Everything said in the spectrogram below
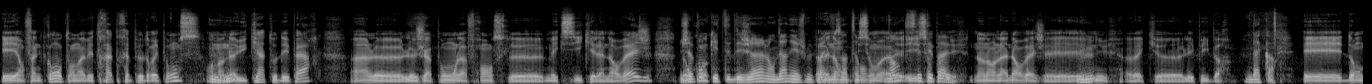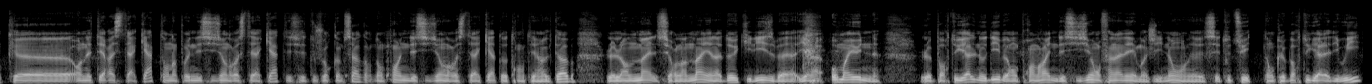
Et en fin de compte, on avait très très peu de réponses. On en Mhm. a eu quatre au départ. hein, le, le Japon, la France, le Mexique et la Norvège. Le Japon on- qui était déjà là l'an dernier, je me permets euh, de vous non, sont. Non, ils sont c'était pas. Non, non, la Norvège est Mhm. venue avec les Pays-Bas. D'accord. Et donc, on était resté à 4. On a pris une décision de rester à 4. Et c'est toujours comme ça. Quand on prend une décision de rester à 4 au 31 octobre, le lendemain et le surlendemain, il y en a deux qui disent ben, il y en a au moins une. Le Portugal nous dit ben, on prendra une décision en fin d'année. Moi, je dis non, euh, c'est tout de suite. Donc, le Portugal a dit oui.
